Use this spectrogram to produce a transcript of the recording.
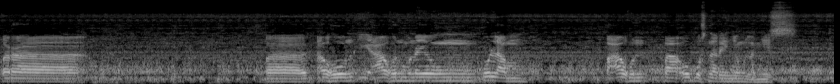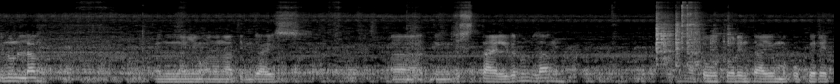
para pag ahon, iahon mo na yung ulam, paahon, paubos na rin yung langis. Ganun lang. Ganun lang yung ano natin guys. Ah, ating style, ganun lang. Natuto rin tayo mag-operate.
